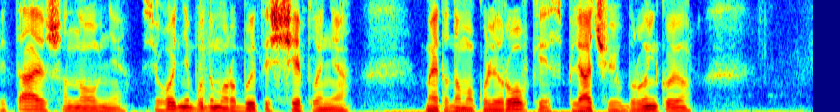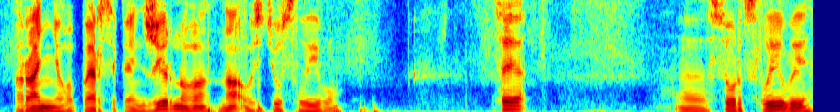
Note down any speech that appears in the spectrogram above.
Вітаю, шановні! Сьогодні будемо робити щеплення методом окуліровки з плячою брунькою раннього персика інжирного на ось цю сливу. Це е, сорт сливи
